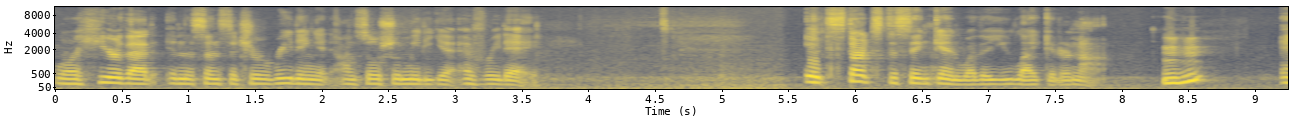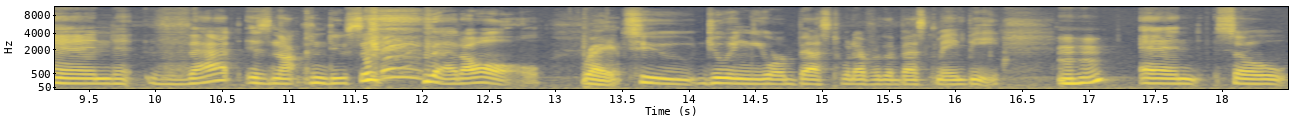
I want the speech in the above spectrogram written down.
or hear that in the sense that you're reading it on social media every day it starts to sink in whether you like it or not mm-hmm. and that is not conducive at all right to doing your best whatever the best may be mm-hmm. and so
